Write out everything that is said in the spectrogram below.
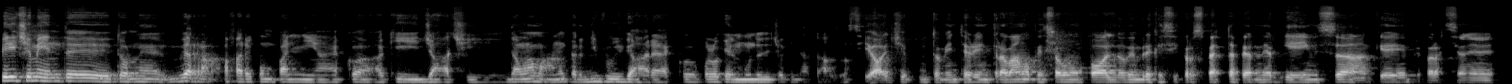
felicemente torne, verrà a fare compagnia ecco, a chi già ci dà una mano per divulgare ecco, quello che è il mondo dei giochi da tavola. Sì, oggi appunto mentre rientravamo pensavo un po' al novembre che si prospetta per Nerd Games, anche in preparazione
